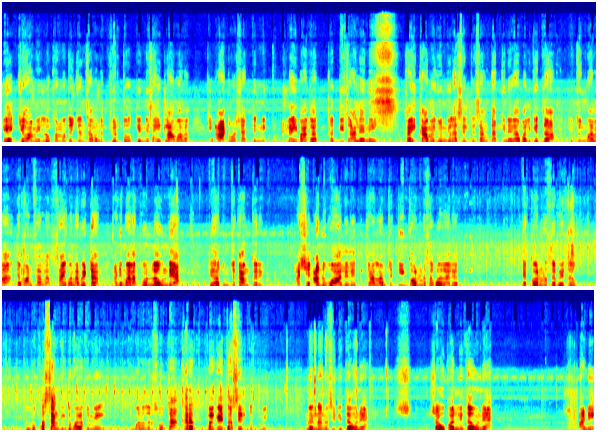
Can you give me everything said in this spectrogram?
हे जेव्हा आम्ही लोकांमध्ये जनसामान्यात फिरतो त्यांनी सांगितलं आम्हाला की आठ वर्षात त्यांनी कुठल्याही भागात कधीच आले नाही. काही कामं घेऊन गेलं असेल ते सांगतात की नगरपालिकेत जा तिथून मला त्या माणसाला साहेबाला भेटा आणि मला फोन लावून द्या तेव्हा तुमचं काम करेल. असे अनुभव आलेले आहेत. काल आमच्या तीन कॉर्नर सभा झाल्यात त्या कॉर्नर सभेचं लोकच सांगतील तुम्हाला. तुम्ही तुम्हाला जर स्वतः खरंच बघायचं असेल तर तुम्ही नंदन सिटीत जाऊन या शाहू कॉलनीत जाऊन या आणि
